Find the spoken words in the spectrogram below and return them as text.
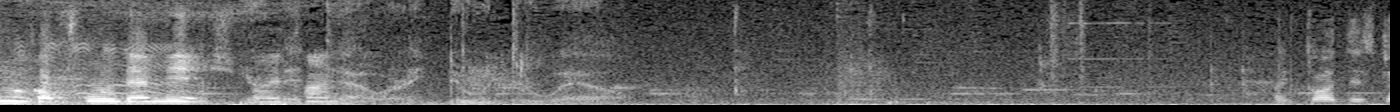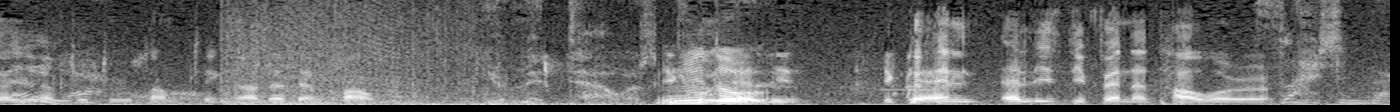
Oh, got full damage. Your I mid can't. tower ain't doing too well. My god, this guy, you have to do something other than farm. Your mid tower's You You need could to- at least, you could at, at least defend a tower. Slash and burn.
